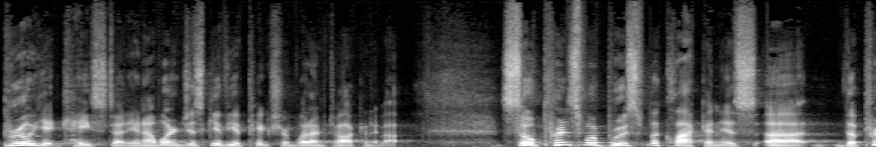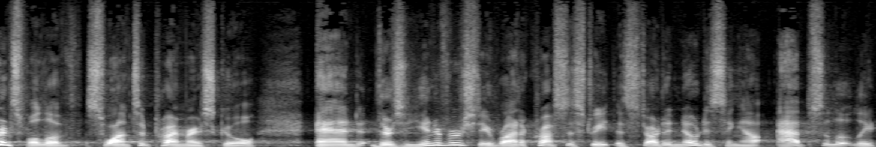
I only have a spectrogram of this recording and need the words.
brilliant case study, and I want to just give you a picture of what I'm talking about. So, Principal Bruce McLachlan is uh, the principal of Swanson Primary School, and there's a university right across the street that started noticing how absolutely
